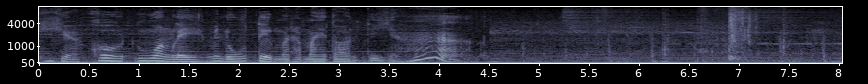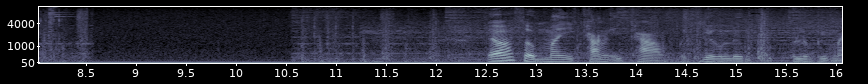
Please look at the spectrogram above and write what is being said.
เฮียโคตรง่วงเลย ไม่รู้ตื่นมาทำไมตอนตีห้า แล้วส่งมาอีกครั้งอีกข่าวไปเที่ยวลืมลืมปิดไหม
